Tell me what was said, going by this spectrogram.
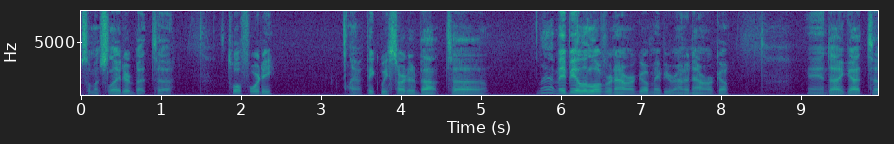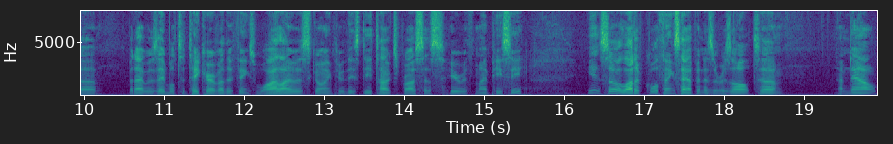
so much later, but uh, it's 1240. I think we started about eh, maybe a little over an hour ago, maybe around an hour ago and I got uh, but I was able to take care of other things while I was going through this detox process here with my PC yeah so a lot of cool things happened as a result. Um, I'm now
